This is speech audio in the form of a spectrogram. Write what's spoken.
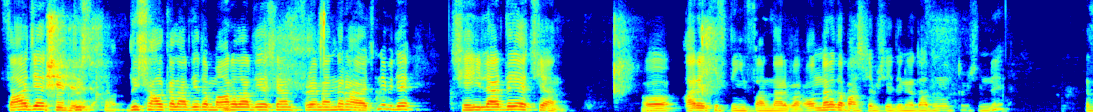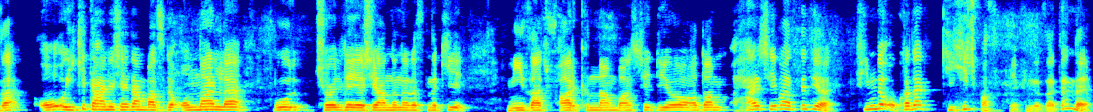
Sadece Bir şey dış, dış halkalarda ya da mağaralarda yaşayan Fremenler haricinde bir de şehirlerde yaşayan o Arakisli insanlar var. Onlara da başka bir şey deniyordu. Adını unuttum şimdi. Mesela o, o iki tane şeyden bahsediyor. Onlarla bu çölde yaşayanların arasındaki mizaç farkından bahsediyor. Adam her şeyi bahsediyor. Filmde o kadar ki hiç bahsetmiyor filmde zaten de.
